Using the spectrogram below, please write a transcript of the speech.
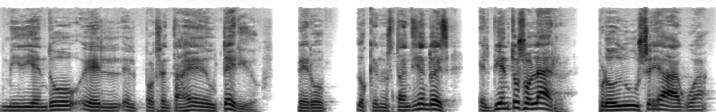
midiendo el, el porcentaje de deuterio, pero lo que nos están diciendo es, el viento solar produce agua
